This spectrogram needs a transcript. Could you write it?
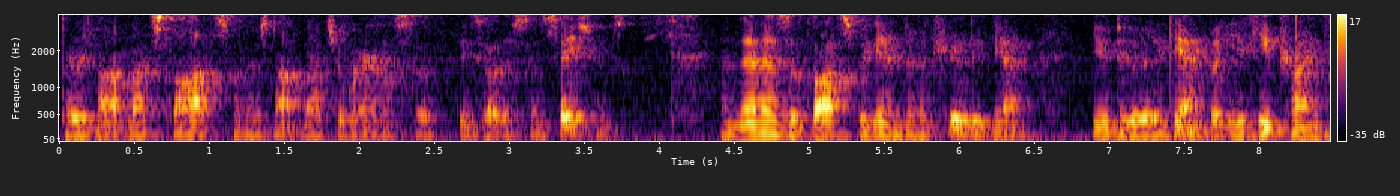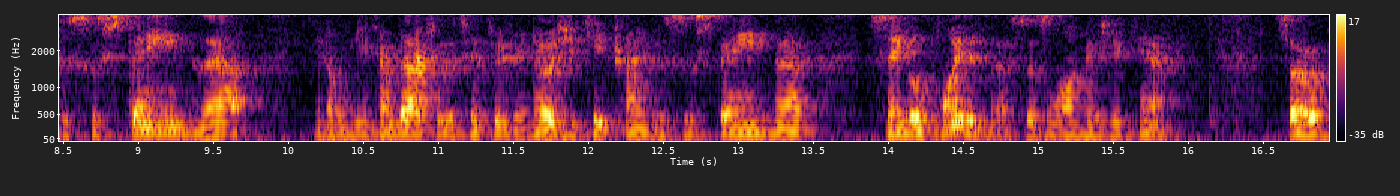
there's not much thoughts and there's not much awareness of these other sensations. And then as the thoughts begin to intrude again, you do it again. But you keep trying to sustain that, you know, when you come back to the tip of your nose, you keep trying to sustain that single pointedness as long as you can. So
